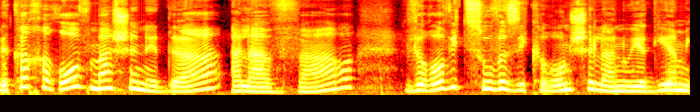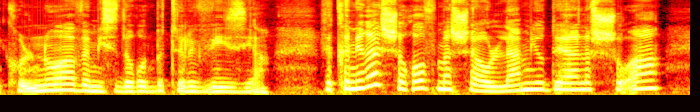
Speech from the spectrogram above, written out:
וככה רוב מה שנדע על העבר, ורוב עיצוב הזיכרון שלנו יגיע מקולנוע ומסדרות בטלוויזיה. וכנראה שרוב מה שהעולם יודע על השואה, אה,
